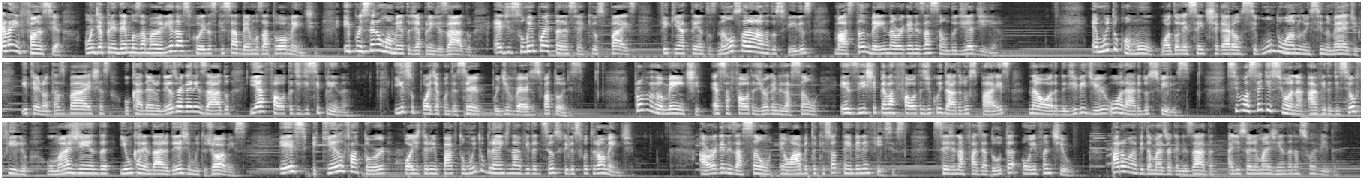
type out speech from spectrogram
É na infância onde aprendemos a maioria das coisas que sabemos atualmente. E por ser um momento de aprendizado, é de suma importância que os pais fiquem atentos não só na nota dos filhos, mas também na organização do dia a dia. É muito comum o adolescente chegar ao segundo ano do ensino médio e ter notas baixas, o caderno desorganizado e a falta de disciplina. Isso pode acontecer por diversos fatores. Provavelmente, essa falta de organização existe pela falta de cuidado dos pais na hora de dividir o horário dos filhos. Se você adiciona à vida de seu filho uma agenda e um calendário desde muito jovens, esse pequeno fator pode ter um impacto muito grande na vida de seus filhos futuramente. A organização é um hábito que só tem benefícios, seja na fase adulta ou infantil. Para uma vida mais organizada, adicione uma agenda na sua vida.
